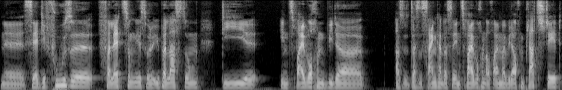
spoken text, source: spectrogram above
eine sehr diffuse Verletzung ist oder Überlastung, die in zwei Wochen wieder, also dass es sein kann, dass er in zwei Wochen auf einmal wieder auf dem Platz steht.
